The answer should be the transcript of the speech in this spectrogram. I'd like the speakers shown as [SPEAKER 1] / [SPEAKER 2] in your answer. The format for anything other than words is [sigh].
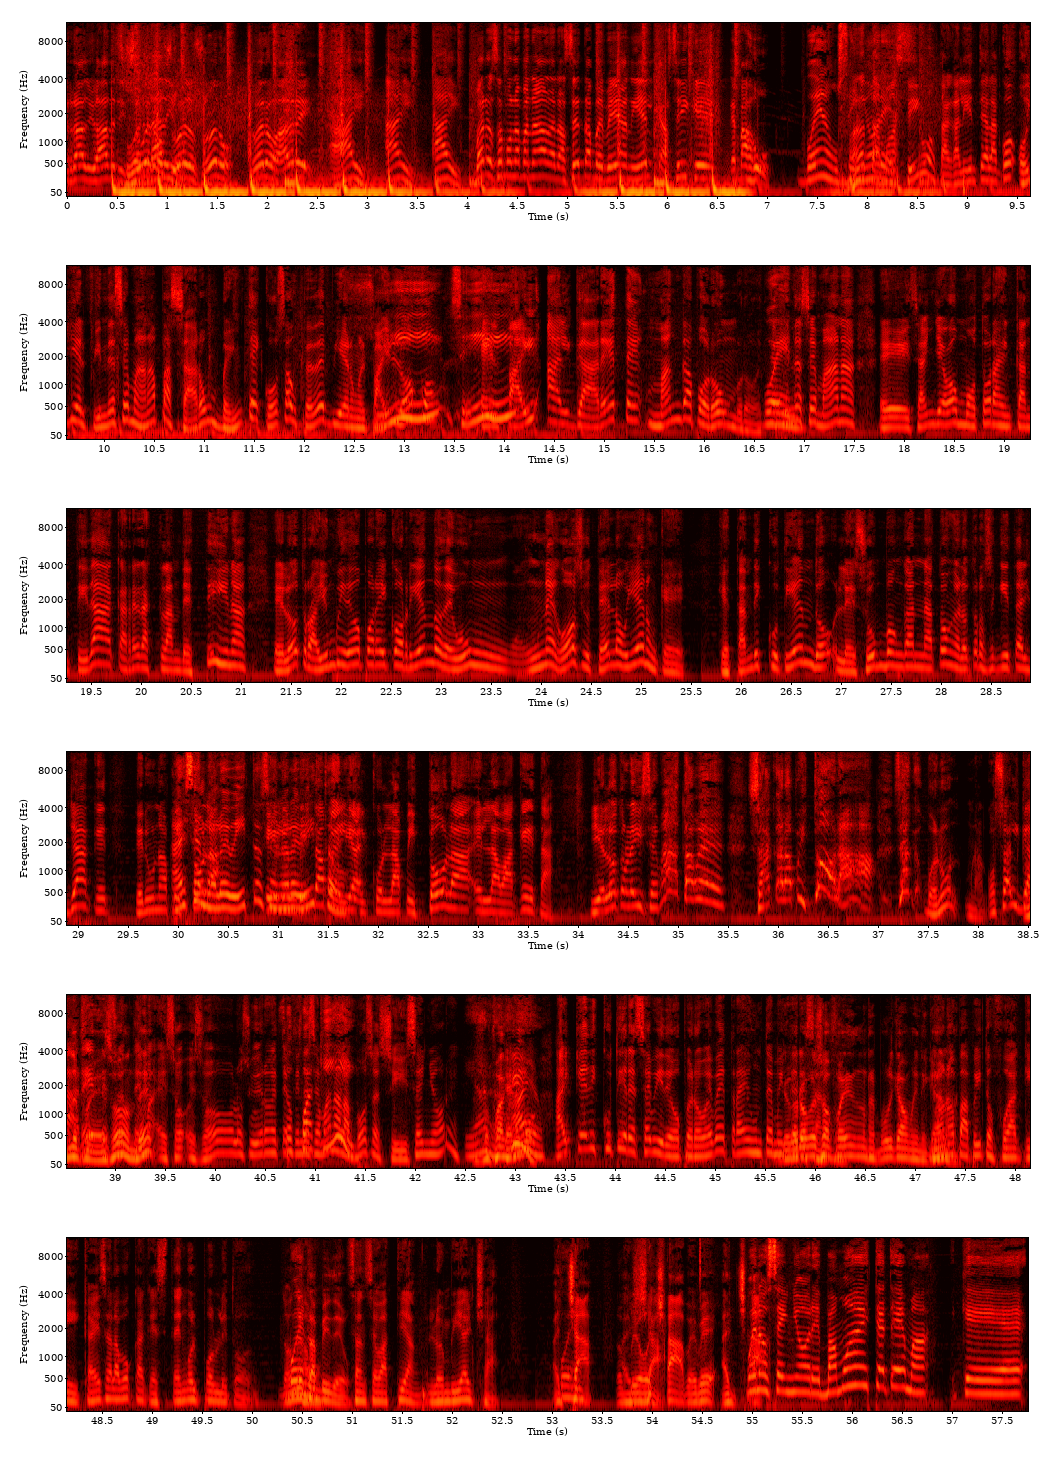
[SPEAKER 1] Radio, Adri.
[SPEAKER 2] Sube radio.
[SPEAKER 1] súbelo, súbelo. Súbelo, Adri.
[SPEAKER 2] Ay, ay, ay.
[SPEAKER 1] Bueno, somos la manada de la Z, bebé, Aniel, Cacique. ¿Qué bajo?
[SPEAKER 3] Bueno,
[SPEAKER 2] Bueno,
[SPEAKER 3] señores.
[SPEAKER 2] estamos activos, está caliente la cosa. Oye, el fin de semana pasaron 20 cosas, ustedes vieron, el país loco,
[SPEAKER 3] sí.
[SPEAKER 2] el país al garete, manga por hombro. Este
[SPEAKER 3] Bueno.
[SPEAKER 2] fin de semana eh, se han llevado motoras en cantidad, carreras clandestinas. El otro, hay un video por ahí corriendo de un, un negocio, ustedes lo vieron, que, que están discutiendo, le zumba un garnatón, el otro se quita el jacket, tiene una
[SPEAKER 3] Ah, ese
[SPEAKER 2] pistola.
[SPEAKER 3] no lo he visto, ese
[SPEAKER 2] y
[SPEAKER 3] no lo he visto.
[SPEAKER 2] a pelear con la pistola en la baqueta. Y el otro le dice, mátame, saca la pistola. saca-". Bueno, una cosa al
[SPEAKER 1] ¿Dónde fue
[SPEAKER 2] garete.
[SPEAKER 1] eso?
[SPEAKER 2] es
[SPEAKER 1] ¿Dónde?
[SPEAKER 2] tema- eso, eso lo subieron este
[SPEAKER 3] ¿Eso
[SPEAKER 2] fin de semana
[SPEAKER 3] aquí?
[SPEAKER 2] las voces. Sí, señores.
[SPEAKER 1] Eso fue aquí.
[SPEAKER 2] Hay que discutir ese video, pero bebé trae un tema
[SPEAKER 1] Yo creo que eso fue en República Dominicana.
[SPEAKER 2] No, no, papito, fue aquí. Cállese la boca que tengo el pueblo y todo.
[SPEAKER 1] ¿Dónde
[SPEAKER 3] Bueno.
[SPEAKER 1] está el video?
[SPEAKER 2] San Sebastián, lo envía al chat.
[SPEAKER 1] Al
[SPEAKER 3] Bueno.
[SPEAKER 1] chat. Bebé. Al.
[SPEAKER 3] Bueno, señores, vamos a este tema que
